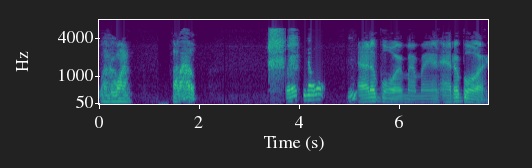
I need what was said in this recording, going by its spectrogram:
Number one. Wow. Well, you know what? Attaboy, my man, attaboy.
